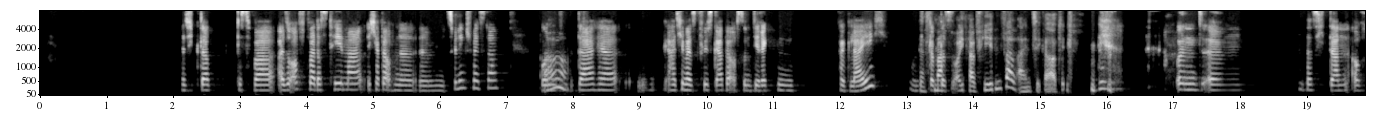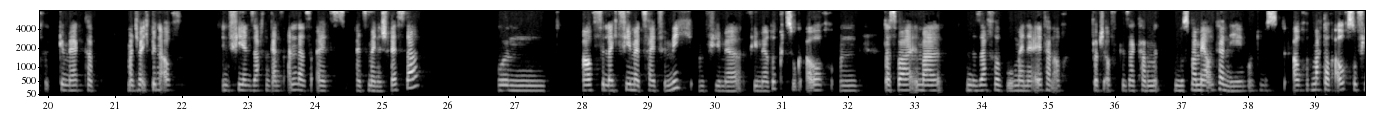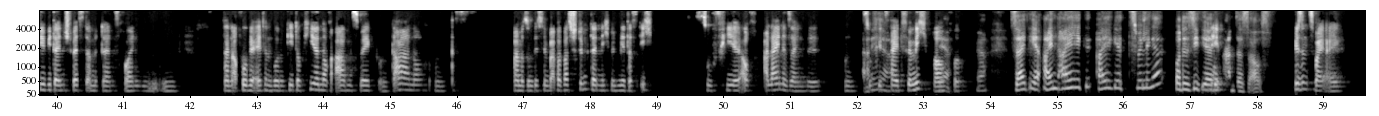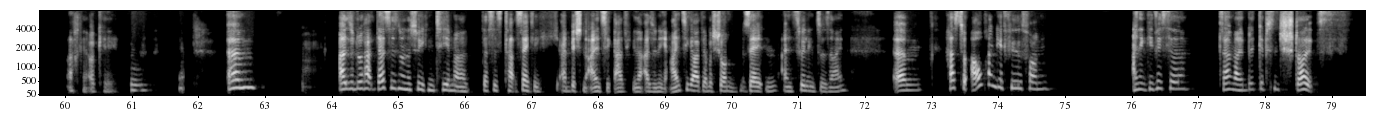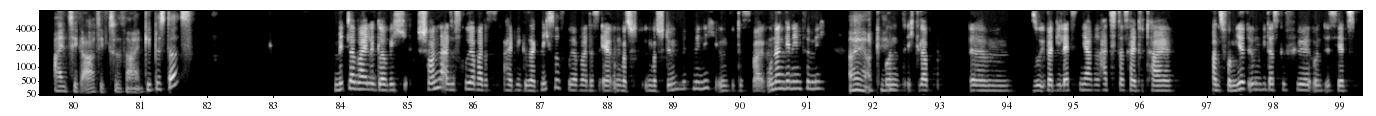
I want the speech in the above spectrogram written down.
Also ich glaube, das war, also oft war das Thema, ich habe ja auch eine ähm, Zwillingsschwester und ah. daher hatte ich immer das Gefühl, es gab ja auch so einen direkten Vergleich. Und das glaub, macht das, euch auf jeden Fall einzigartig. und ähm, dass ich dann auch gemerkt habe, manchmal, ich bin auch in vielen Sachen ganz anders als, als meine Schwester und auch vielleicht viel mehr Zeit für mich und viel mehr, viel mehr Rückzug auch und das war immer eine Sache, wo meine Eltern auch glaube ich, oft gesagt haben, du musst mal mehr unternehmen und du musst auch, mach doch auch so viel wie deine Schwester mit deinen Freunden und dann auch, wo wir Eltern wurden, geht doch hier noch abends weg und da noch und das war mir so ein bisschen, aber was stimmt denn nicht mit mir, dass ich so viel auch alleine sein will und so Ah, viel ja. Zeit für mich brauche. Ja. Seid ihr eineiige eiige Zwillinge oder sieht ihr Nee. anders aus? Wir sind zwei Ei. Ach ja, okay. Mhm. Ähm, also du hast, das ist nun natürlich ein Thema, das ist tatsächlich ein bisschen einzigartig, ne? also nicht einzigartig, aber schon selten, ein Zwilling zu sein. Ähm, hast du auch ein Gefühl von eine gewisse, sagen wir mal, gibt es einen Stolz, einzigartig zu sein? Gibt es das? Mittlerweile glaube ich schon. Also früher war das halt, wie gesagt, nicht so. Früher war das eher irgendwas, irgendwas stimmt mit mir nicht. Irgendwie, das war unangenehm für mich. Ah ja, okay. Und ich glaube, ähm, so über die letzten Jahre hat sich das halt total transformiert, irgendwie das Gefühl, und ist jetzt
